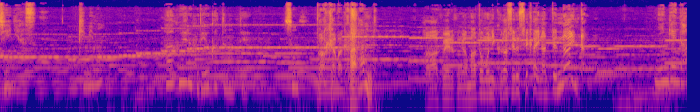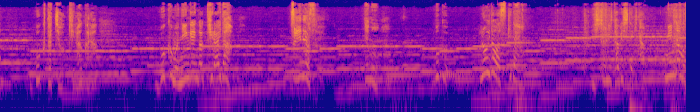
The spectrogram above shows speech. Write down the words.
ジーニアス君もハーフエルフでよかったなんて。そんバカバカしい.ハーフエルフがまともに暮らせる世界なんてないんだ。人間が僕たちを嫌うから僕も人間が嫌いだ。ジーニアス！でも僕ロイドは好きだよ。一緒に旅してきた。みんなも好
